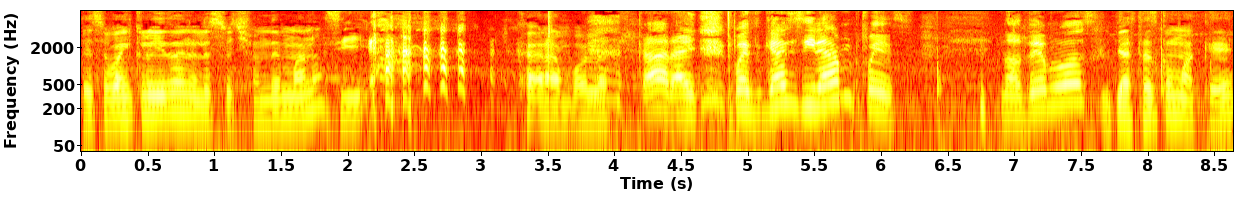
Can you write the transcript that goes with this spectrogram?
eso va incluido en el estrechón de mano. Sí, Carambola. caray. Pues gracias, Irán, pues nos vemos. Ya estás como a qué.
